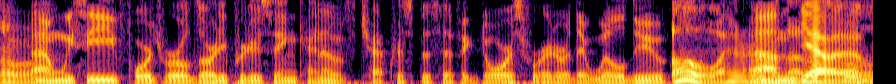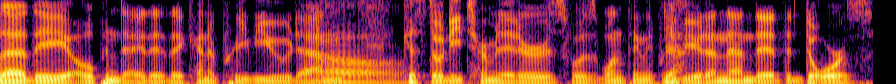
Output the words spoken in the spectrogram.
Oh. And we see Forge World's already producing kind of chapter specific doors for it, or they will do. Oh, I hadn't heard Um, that. yeah, cool. the the open day they, they kind of previewed. Um, Oh. Custody Terminators was one thing they Yeah. previewed, and then the the doors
